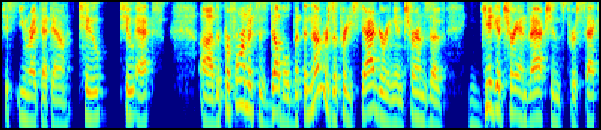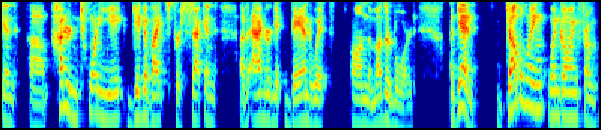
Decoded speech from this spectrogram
just you can write that down, two, 2x. Uh, the performance is doubled, but the numbers are pretty staggering in terms of giga transactions per second, um, 128 gigabytes per second of aggregate bandwidth on the motherboard. Again, doubling when going from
